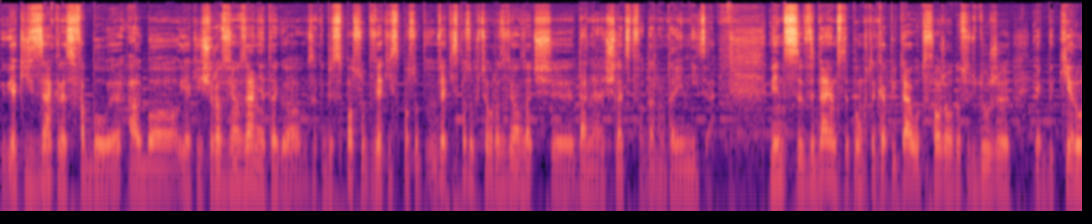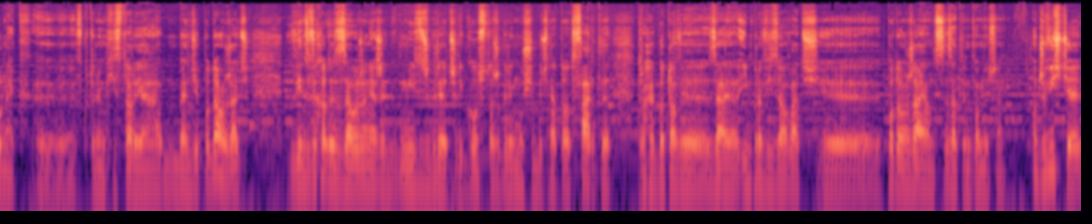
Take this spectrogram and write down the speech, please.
jakiś zakres fabuły albo jakieś rozwiązanie tego, jakby sposób, w jaki sposób, w jaki sposób chcą rozwiązać dane śledztwo, daną tajemnicę. Więc wydając te punkty kapitału, tworzą dosyć duży jakby kierunek, y, w którym historia będzie podążać, więc wychodzę z założenia, że mistrz gry, czyli kustosz gry musi być na to otwarty, trochę gotowy zaimprowizować, y, podążając za tym pomysłem. Oczywiście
